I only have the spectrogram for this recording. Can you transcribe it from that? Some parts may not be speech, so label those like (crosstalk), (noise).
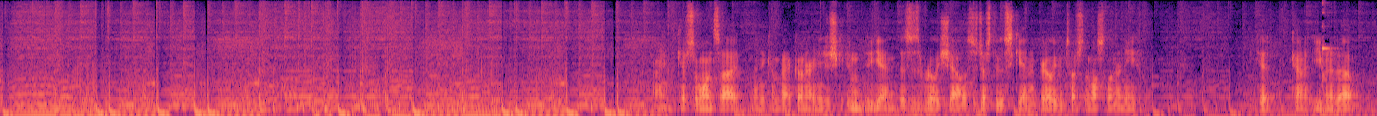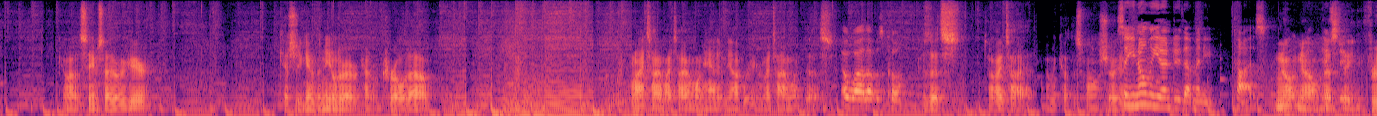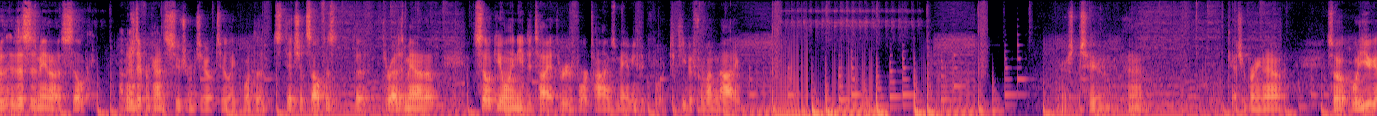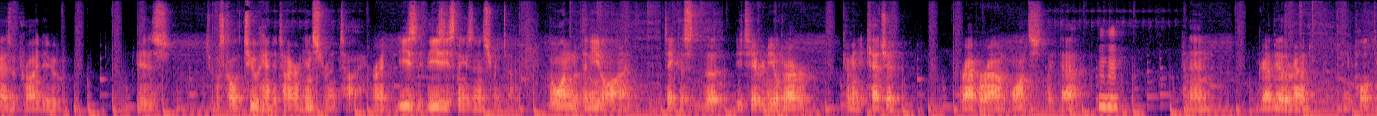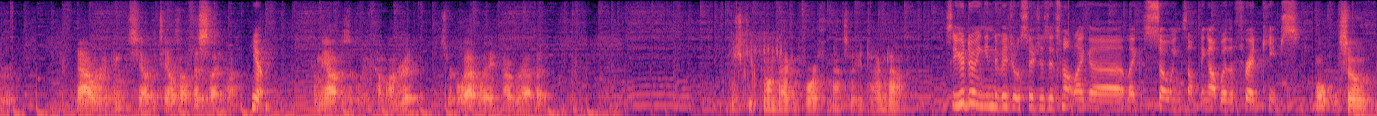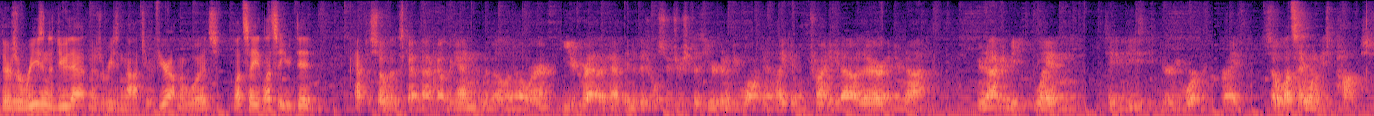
Catch the one side, and then you come back under, and you just, and again, this is really shallow. This is just through the skin. I barely even touch the muscle underneath. You get, kind of even it up. Come out the same side over here. Catch it again with the needle driver, kind of curl it out. When I tie, I tie them one-handed in the operating room. I tie them like this, Oh wow, that was cool. because that's how I tie it. Let me cut this one, I'll show you. So you normally you don't do that many ties. No, no, that's the thing. For this is made out of silk. Okay. There's different kinds of suture material too, like what the stitch itself is, the thread is made out of. Silk, you only need to tie it three or four times, maybe, to, to keep it from unknotting. There's two. Like that. Catch it, bring it out. So what you guys would probably do is what's called a two-handed tie or an instrument tie, right? Easy, the easiest thing is an instrument tie. The one with the needle on it. Take this, the you take your needle driver, come in, you catch it, wrap around once like that, mm-hmm. And then grab the other end and you pull it through. Now we're gonna see how the tail's off this side now. Yep. Come the opposite way. Come under it, circle that way. Now grab it. You just keep going back and forth, and that's how you tie them down. So you're doing individual stitches. It's not like a like sewing something up where the thread keeps. Well, so there's a reason to do that, and there's a reason not to. If you're out in the woods, let's say let's say you did have to sew this guy back up again in the middle of nowhere. You'd rather have individual sutures because you're going to be walking and hiking and trying to get out of there, and you're not you're not going to be laying taking it easy. You're going to be working, right? So let's say one of these pops,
